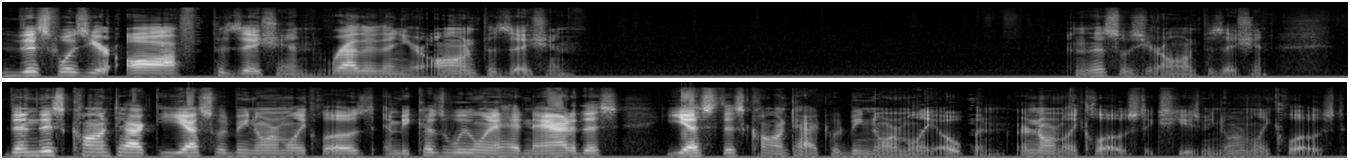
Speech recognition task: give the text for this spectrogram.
this was your off position rather than your on position, and this was your on position, then this contact, yes, would be normally closed, and because we went ahead and added this, yes, this contact would be normally open, or normally closed, excuse me, normally closed.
